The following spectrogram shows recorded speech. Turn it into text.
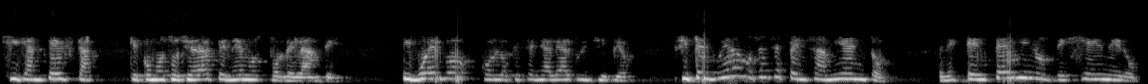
gigantesca que como sociedad tenemos por delante. Y vuelvo con lo que señalé al principio. Si tuviéramos ese pensamiento en términos de género,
